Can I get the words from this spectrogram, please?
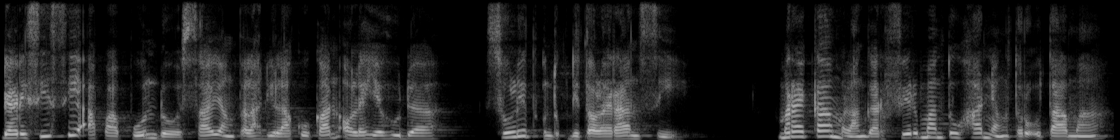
Dari sisi apa pun dosa yang telah dilakukan oleh Yehuda sulit untuk ditoleransi mereka melanggar firman Tuhan yang terutama,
